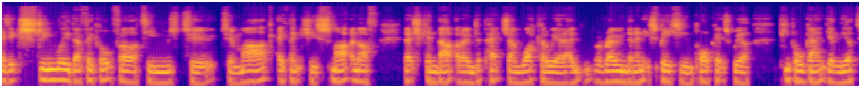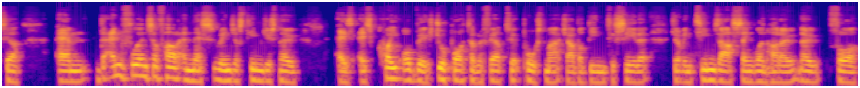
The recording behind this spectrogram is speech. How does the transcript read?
is extremely difficult for other teams to to mark. I think she's smart enough that she can dart around the pitch and work her way around, and into spaces and pockets where people can't get near to her. Um, the influence of her in this Rangers team just now is, is quite obvious. Jo Potter referred to it post match Aberdeen to say that you know I mean teams are singling her out now for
